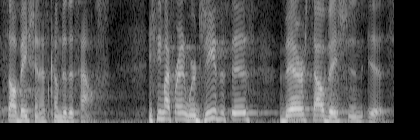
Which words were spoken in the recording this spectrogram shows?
salvation has come to this house. You see, my friend, where Jesus is, there salvation is.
